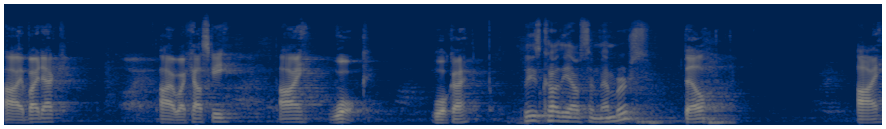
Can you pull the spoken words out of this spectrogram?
I. Vidak. I. Wieckowski. I. Wolk. Wolk, aye. Please call the absent members. Beall. I.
